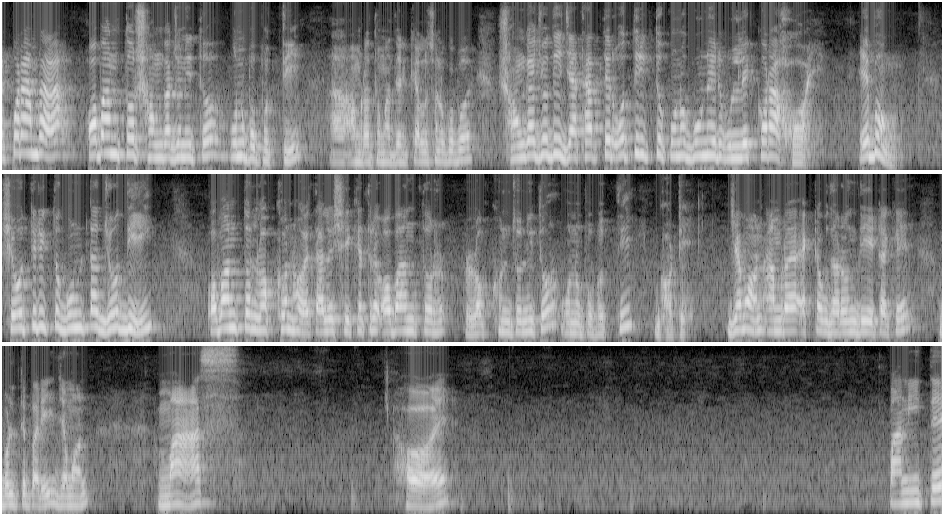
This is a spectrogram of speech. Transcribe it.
এরপরে আমরা অবান্তর সংজ্ঞাজনিত অনুপপত্তি আমরা তোমাদেরকে আলোচনা করব। সংজ্ঞা যদি যথার্থের অতিরিক্ত কোনো গুণের উল্লেখ করা হয় এবং সে অতিরিক্ত গুণটা যদি অবান্তর লক্ষণ হয়, তাহলে সেক্ষেত্রে অবান্তর লক্ষণজনিত অনুপপত্তি ঘটে। যেমন আমরা একটা উদাহরণ দিয়ে এটাকে বলতে পারি, যেমন মাছ হয় পানিতে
